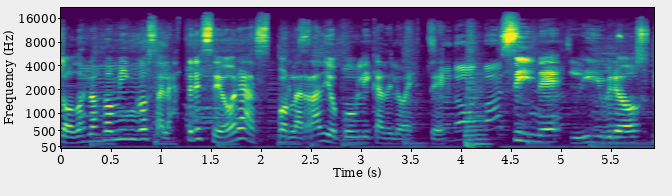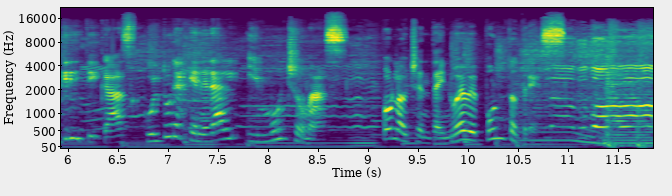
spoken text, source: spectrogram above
todos los domingos a las 13 horas por la Radio Pública del Oeste. Cine, libros, críticas, cultura general y mucho más. Por la 89.3.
